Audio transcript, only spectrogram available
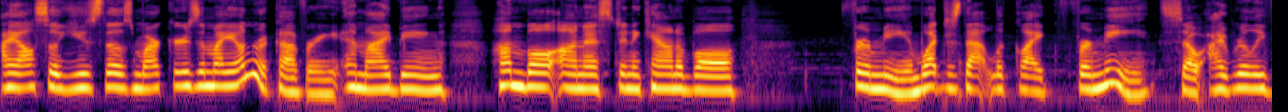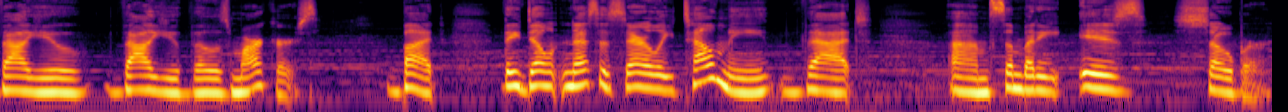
I also use those markers in my own recovery. Am I being humble, honest, and accountable for me? And what does that look like for me? So I really value value those markers. But they don't necessarily tell me that um, somebody is sober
